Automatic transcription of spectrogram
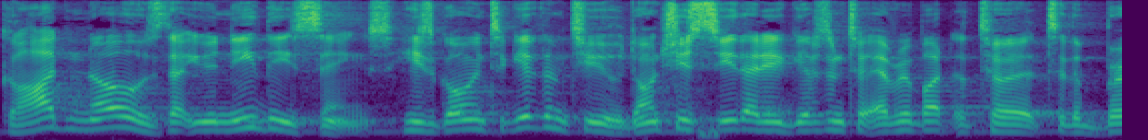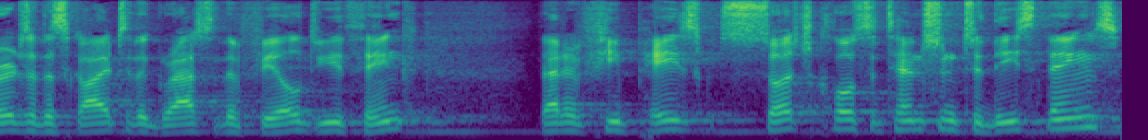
God knows that you need these things. He's going to give them to you. Don't you see that He gives them to everybody, to, to the birds of the sky, to the grass of the field? Do you think that if He pays such close attention to these things,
